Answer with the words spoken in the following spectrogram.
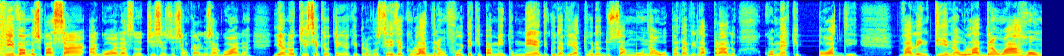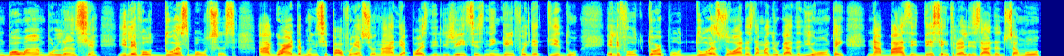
E vamos passar agora as notícias do São Carlos agora. E a notícia que eu tenho aqui para vocês é que o ladrão furta equipamento médico da viatura do SAMU na UPA da Vila Prado. Como é que pode? Valentina, o ladrão arrombou a ambulância e levou duas bolsas. A guarda municipal foi acionada e, após diligências, ninguém foi detido. Ele furtou por duas horas da madrugada de ontem na base descentralizada do SAMU,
